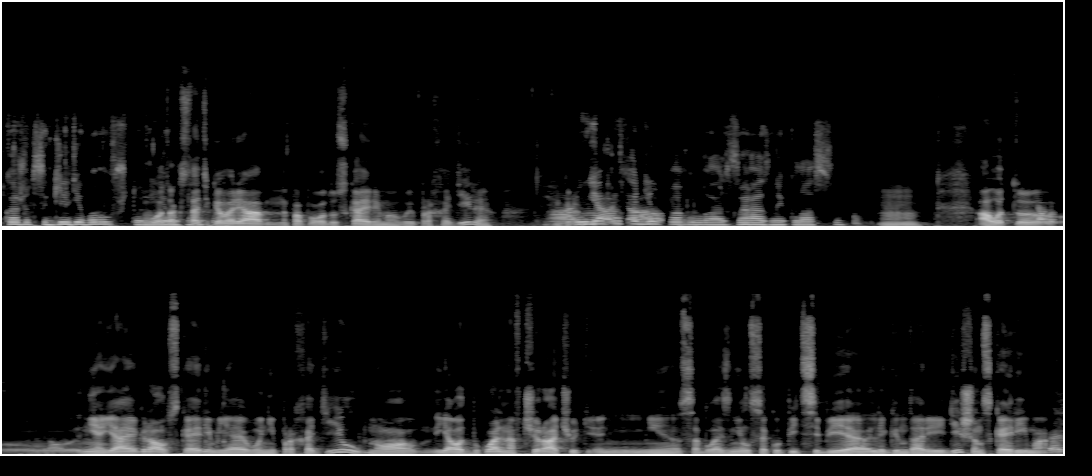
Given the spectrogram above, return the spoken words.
кажется, гильдия воров, что ли. Вот, я а кстати говоря, по поводу Скайрима вы проходили? А. Ну, я я- проходил я- пару раз за разные классы. М. А вот, э, Я вот не я играл в Skyrim, я его не проходил, но я вот буквально вчера чуть не соблазнился купить себе Legendary Edition Skyrim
